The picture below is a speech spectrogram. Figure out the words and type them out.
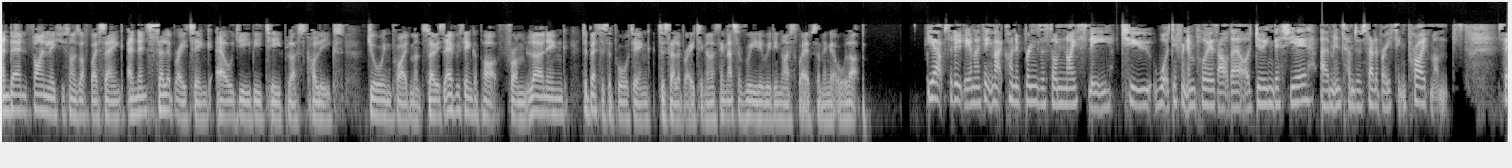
And then finally, she signs off by saying, and then celebrating LGBT plus colleagues during Pride Month. So it's everything apart from learning to better supporting to celebrating. And I think that's a really, really nice way of summing it all up. Yeah, absolutely. And I think that kind of brings us on nicely to what different employers out there are doing this year um, in terms of celebrating Pride months. So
